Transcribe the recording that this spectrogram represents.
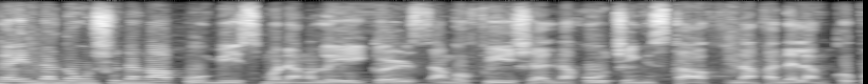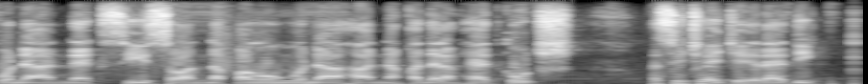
na inanunsyo na nga po mismo ng Lakers ang official na coaching staff ng kanilang kupunan next season na pangungunahan ng kanilang head coach na si JJ Redick.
